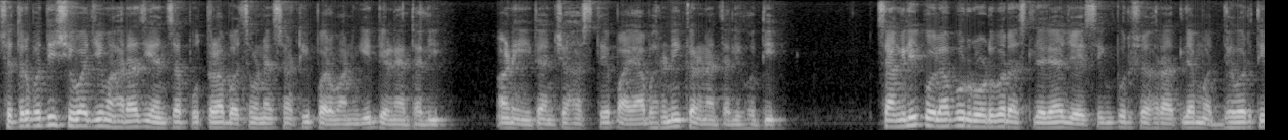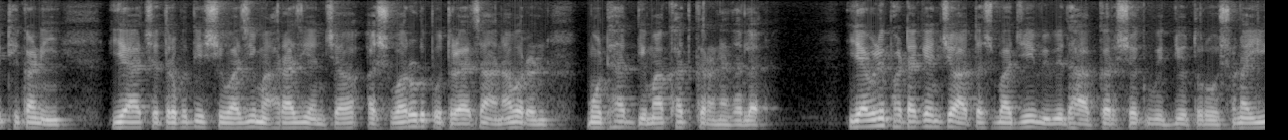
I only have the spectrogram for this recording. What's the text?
छत्रपती शिवाजी महाराज यांचा पुतळा बसवण्यासाठी परवानगी देण्यात आली आणि त्यांच्या हस्ते पायाभरणी करण्यात आली होती. सांगली कोल्हापूर रोडवर असलेल्या जयसिंगपूर शहरातल्या मध्यवर्ती ठिकाणी या छत्रपती शिवाजी महाराज यांच्या अश्वारूढ पुतळ्याचं अनावरण मोठ्या दिमाखात करण्यात आलं. यावेळी फटाक्यांची आतषबाजी विविध आकर्षक विद्युत रोषणाई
